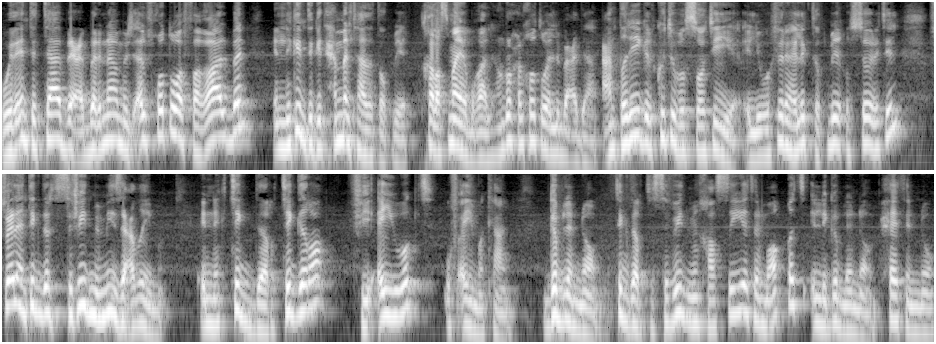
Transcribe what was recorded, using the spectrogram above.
وإذا أنت تتابع برنامج ألف خطوة فغالبا إنك أنت قد حملت هذا التطبيق. خلاص ما يبغى لها. نروح الخطوة اللي بعدها. عن طريق الكتب الصوتية اللي يوفرها لك تطبيق ستوري تيل فعلا تقدر تستفيد من ميزة عظيمة. إنك تقدر تقرأ في أي وقت وفي أي مكان. قبل النوم تقدر تستفيد من خاصية المؤقت اللي قبل النوم بحيث إنه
